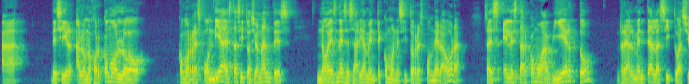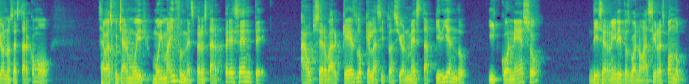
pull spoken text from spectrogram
a decir, a lo mejor como lo, respondía a esta situación antes, no es necesariamente como necesito responder ahora. O sea, es el estar como abierto realmente a la situación, o sea, estar como se va a escuchar muy, muy mindfulness, pero estar presente a observar qué es lo que la situación me está pidiendo y con eso discernir y pues bueno, así respondo.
